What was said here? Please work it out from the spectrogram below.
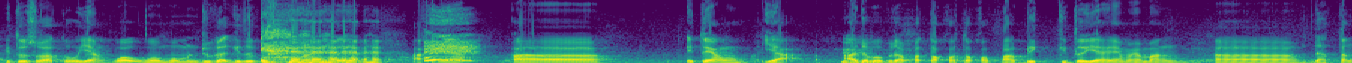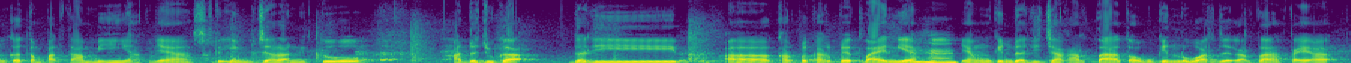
itu suatu yang wow, wow momen juga gitu gitu ya. akhirnya eh, itu yang ya ada beberapa tokoh-tokoh pabrik gitu ya yang memang eh, datang ke tempat kami. Akhirnya sering berjalan itu. Ada juga dari eh, karpet-karpet lain ya yang mungkin dari Jakarta atau mungkin luar Jakarta kayak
